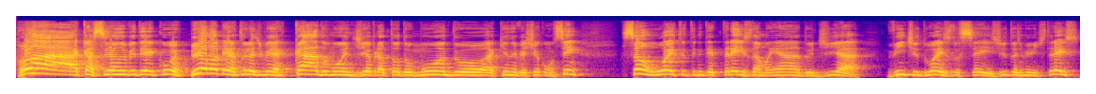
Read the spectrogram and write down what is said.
Olá, Cassiano Bittencourt, pela abertura de mercado, bom dia para todo mundo aqui no Investir com Sim. São 8h33 da manhã do dia 22 de 6 de 2023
